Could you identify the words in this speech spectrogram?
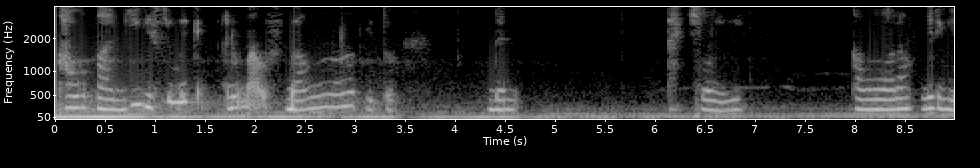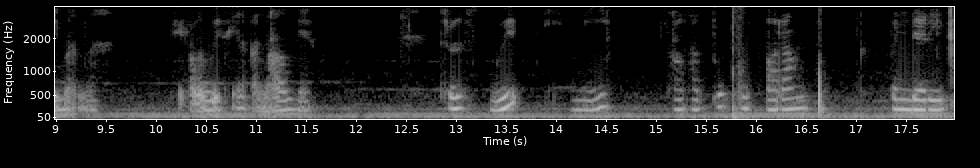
kalau pagi justru gue kayak aduh males banget gitu. Dan actually kalau orang sendiri gimana? Kayak kalau gue sih enakan malam ya. Terus gue ini salah satu orang penderita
